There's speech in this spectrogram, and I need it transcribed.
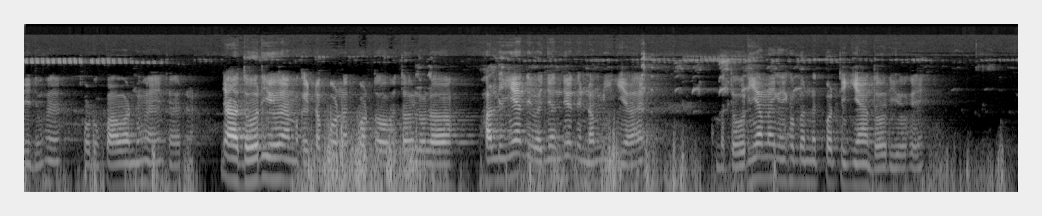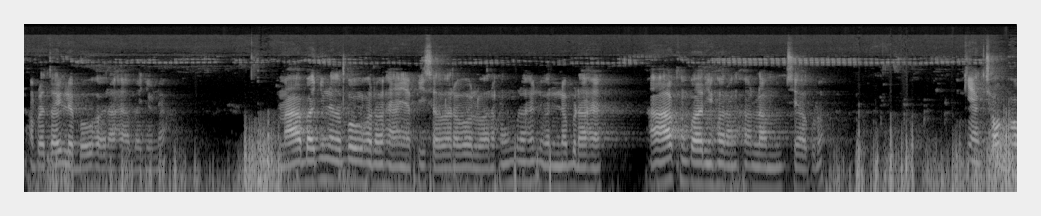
છે થોડું પાવરનું છે આ દોર્યું છે આમાં કંઈ ટપો નથી પડતો હવે તવેલો ખાલી ક્યાંથી વજન થયું નમી ગયા છે દોરિયામાં કંઈ ખબર નથી પડતી ક્યાં દોર્યો છે આપણે તૈલે બહુ હરા છે આ બાજુને આ બાજુને તો બહુ હરો છે અહીંયા પીસાવાળા વોલવાળા હુમરા છે ને નબળા છે આ આખું પારી હરા હલામ છે આપણું કે છકો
